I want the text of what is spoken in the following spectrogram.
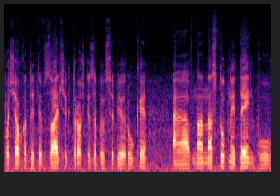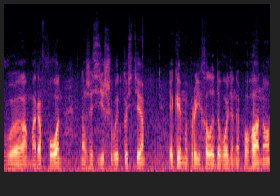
почав ходити в зальчик, трошки забив собі руки. А, на наступний день був е, марафон на жазі швидкості, який ми проїхали доволі непогано.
